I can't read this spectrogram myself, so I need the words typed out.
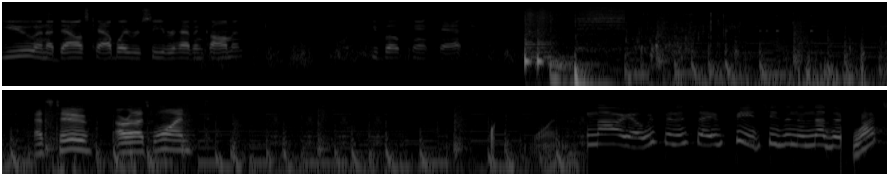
you and a Dallas Cowboy receiver have in common? You both can't catch. That's two. Or that's one. Mario, we finna save Peach. She's in another. What?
